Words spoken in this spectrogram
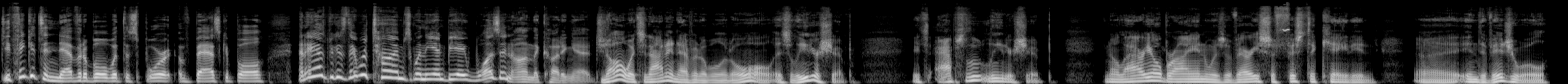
Do you think it's inevitable with the sport of basketball? And I ask because there were times when the NBA wasn't on the cutting edge. No, it's not inevitable at all. It's leadership. It's absolute leadership. You know, Larry O'Brien was a very sophisticated uh, individual,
